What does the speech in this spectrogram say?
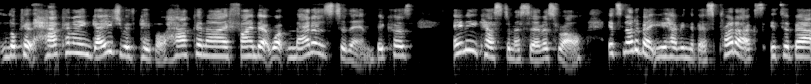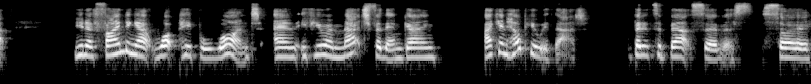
look at how can I engage with people? How can I find out what matters to them? Because any customer service role, it's not about you having the best products. It's about, you know, finding out what people want. And if you're a match for them, going, I can help you with that. But it's about service. So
